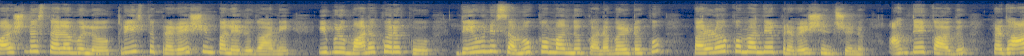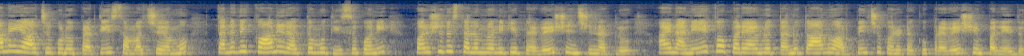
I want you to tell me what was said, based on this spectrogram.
పరిశుద్ధ స్థలములో క్రీస్తు ప్రవేశింపలేదు గాని ఇప్పుడు మన కొరకు దేవుని సముఖమందు కనబడుటకు పరలోకమందే ప్రవేశించెను. అంతేకాదు ప్రధాన యాచకుడు ప్రతి సంవత్సరము తనది కాని రక్తము తీసుకొని పరిశుద్ధ స్థలంలోనికి ప్రవేశించినట్లు ఆయన అనేక పర్యాయములు తను తాను అర్పించుకొనుటకు ప్రవేశింపలేదు.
